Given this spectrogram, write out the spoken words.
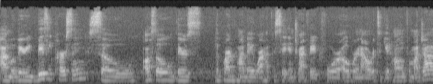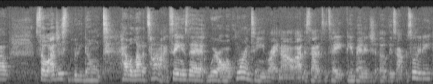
i'm a very busy person so also there's the part of my day where i have to sit in traffic for over an hour to get home from my job so I just really don't have a lot of time. Seeing as that we're all quarantined right now, I decided to take the advantage of this opportunity.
